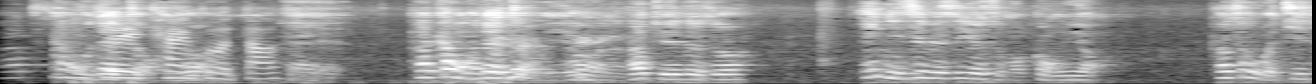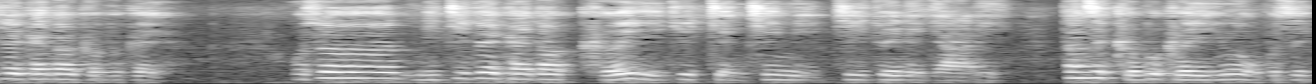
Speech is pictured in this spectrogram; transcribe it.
他看我在走以后，对，他看我在走以后呢，他觉得说，哎，你这个是有什么功用？他说我脊椎开刀可不可以？我说你脊椎开刀可以去减轻你脊椎的压力，但是可不可以？因为我不是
